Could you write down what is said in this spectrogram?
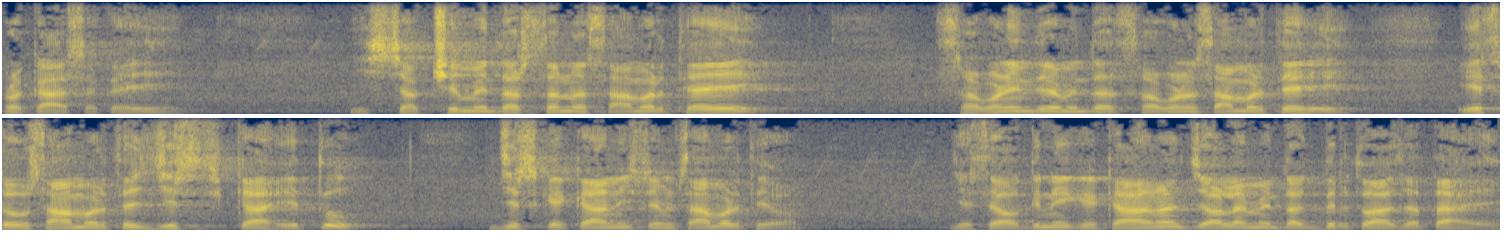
प्रकाशक है। इस चक्षु में दर्शन सामर्थ्य है। श्रवण इंद्र में श्रवण सामर्थ्य है। ये सब सामर्थ्य जिसका हेतु, जिसके कारण इसमें सामर्थ्य हो। जैसे अग्नि के कारण जल में दग्धृत्व आ जाता है।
